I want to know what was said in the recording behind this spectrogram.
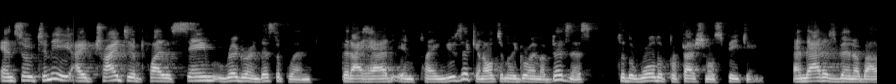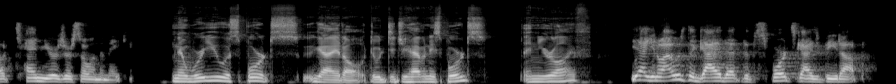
And so, to me, I tried to apply the same rigor and discipline that I had in playing music and ultimately growing a business to the world of professional speaking. And that has been about 10 years or so in the making. Now, were you a sports guy at all? Did you have any sports in your life? Yeah, you know, I was the guy that the sports guys beat up.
